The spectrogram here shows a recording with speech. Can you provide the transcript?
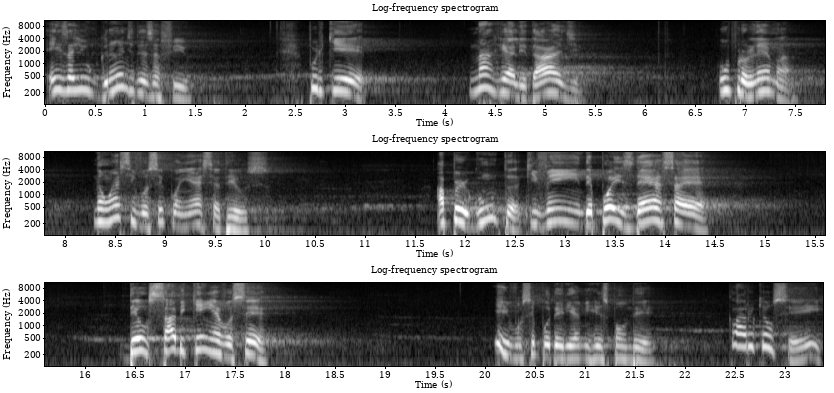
Eis aí um grande desafio, porque, na realidade, o problema não é se você conhece a Deus. A pergunta que vem depois dessa é: Deus sabe quem é você? E aí você poderia me responder: Claro que eu sei,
